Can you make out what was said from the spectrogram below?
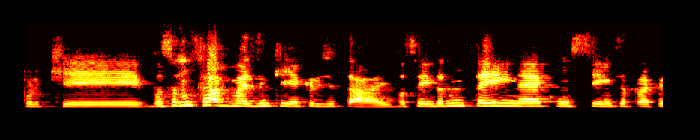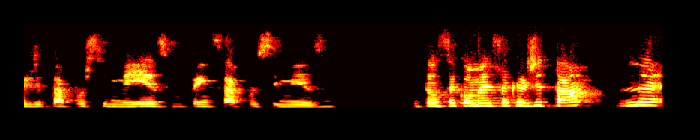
porque você não sabe mais em quem acreditar, e você ainda não tem, né, consciência para acreditar por si mesmo, pensar por si mesmo. Então você começa a acreditar né,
